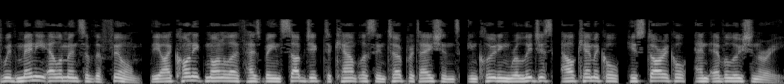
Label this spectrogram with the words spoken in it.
with many elements of the film, the iconic monolith has been subject to countless interpretations, including religious, alchemical, historical, and evolutionary.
